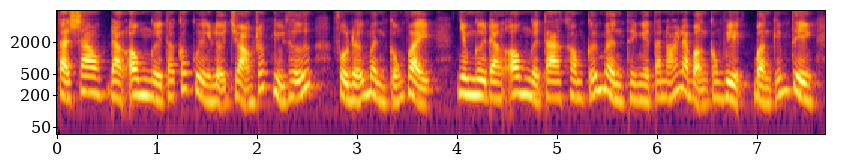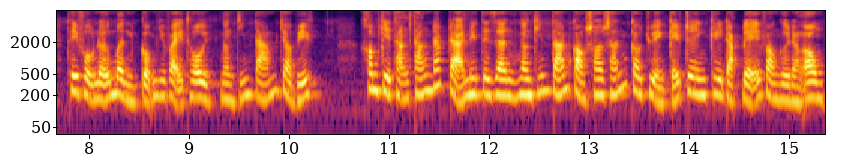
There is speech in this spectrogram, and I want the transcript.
Tại sao đàn ông người ta có quyền lựa chọn rất nhiều thứ, phụ nữ mình cũng vậy. Nhiều người đàn ông người ta không cưới mình thì người ta nói là bận công việc, bận kiếm tiền, thì phụ nữ mình cũng như vậy thôi, Ngân 98 cho biết. Không chỉ thẳng thắn đáp trả netizen, Ngân 98 còn so sánh câu chuyện kể trên khi đặt để vào người đàn ông.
